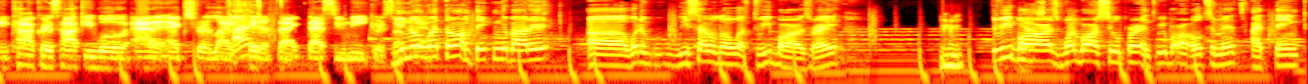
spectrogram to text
And Conqueror's Haki will add an extra like I- hit effect that's unique or something. You know what though? I'm thinking about it. Uh, what if we settled on what three bars, right? Mhm. Three bars, one bar super, and three bar ultimates. I think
